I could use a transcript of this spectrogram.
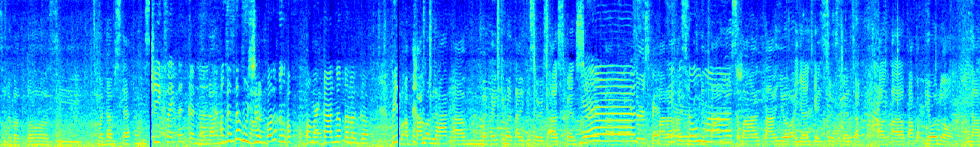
sino ba to? Si Madam Stephanie She, excited ka na? Madam Ang ganda mo dyan. Para kang Af- Amerikana talaga. Wait, bago ang lahat, um, mag-thank you muna tayo kay Sir uh, Spencer. Yes! Para, Sir Spencer. para Thank you so kasundo tayo, much. samahan tayo. Ayan, kay Sir Spencer, ang uh, Papa Piolo ng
